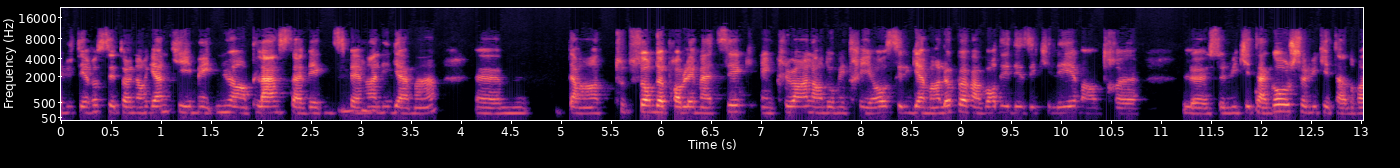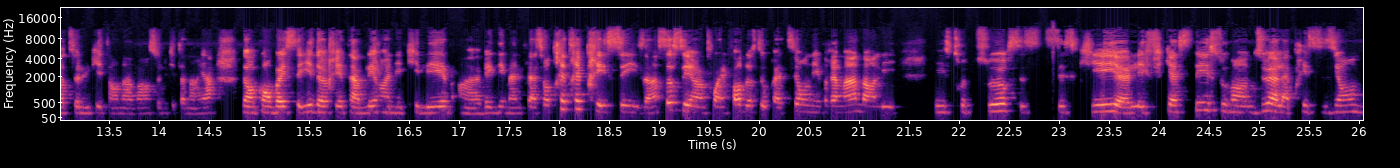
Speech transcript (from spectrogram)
l'utérus, c'est un organe qui est maintenu en place avec différents mm-hmm. ligaments dans toutes sortes de problématiques, incluant l'endométriose. Ces ligaments-là peuvent avoir des déséquilibres entre le, celui qui est à gauche, celui qui est à droite, celui qui est en avant, celui qui est en arrière. Donc, on va essayer de rétablir un équilibre euh, avec des manipulations très, très précises. Hein. Ça, c'est un point fort de l'ostéopathie. On est vraiment dans les, structures. C'est ce qui est euh, l'efficacité souvent due à la précision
